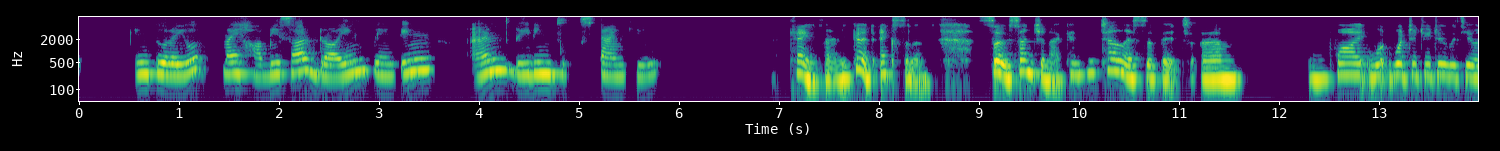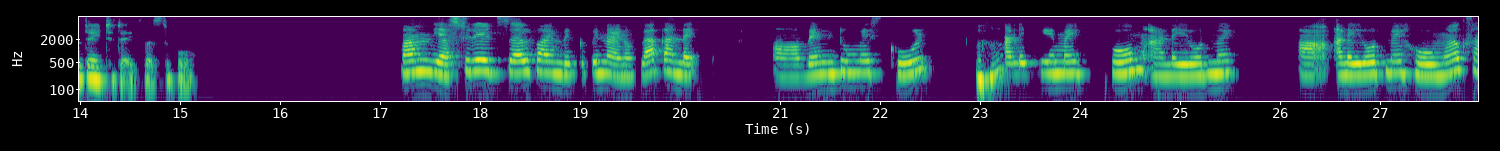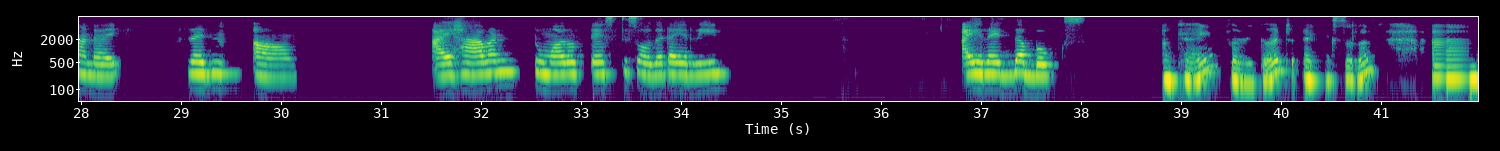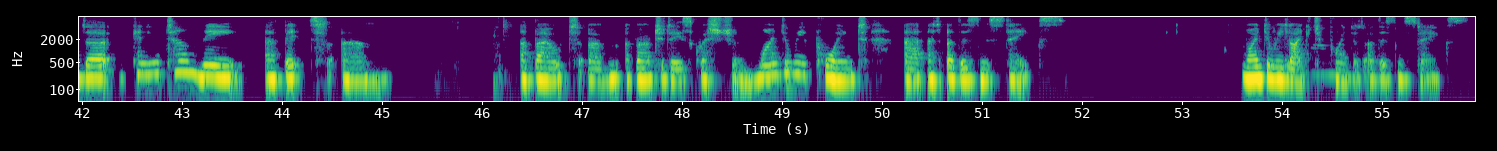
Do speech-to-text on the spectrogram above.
in Thuraiyur. My hobbies are drawing, painting, and reading books. Thank you. Okay, very good. Excellent. So, Sanjana, can you tell us a bit um, why, what, what did you do with your day today, first of all? Mom, yesterday itself, I wake up in 9 o'clock and I uh, went to my school uh -huh. and I came my home and I wrote my uh, and I wrote my homeworks and I read. Uh, I have a tomorrow test so that I read. I read the books. Okay, very good, excellent. And uh, can you tell me a bit um, about um, about today's question? Why do we point uh, at others' mistakes? Why do we like to point at others' mistakes?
